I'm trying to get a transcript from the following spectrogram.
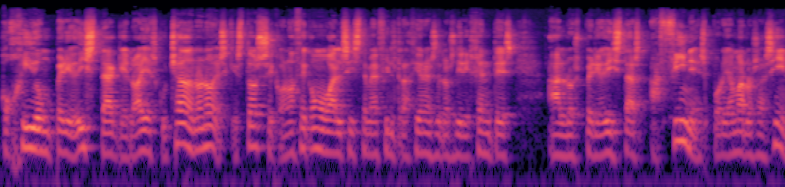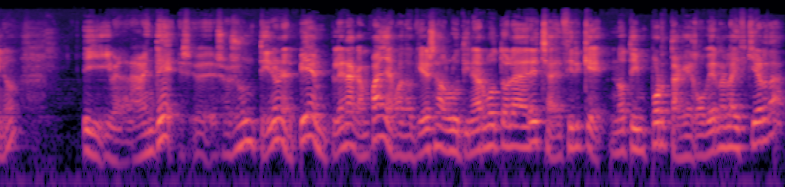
cogido un periodista que lo haya escuchado, no, no, es que esto se conoce cómo va el sistema de filtraciones de los dirigentes a los periodistas afines, por llamarlos así, ¿no? Y, verdaderamente es- eso es un tiro en el pie en plena campaña. Cuando quieres aglutinar voto a la derecha, decir que no te importa que gobierne la izquierda,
